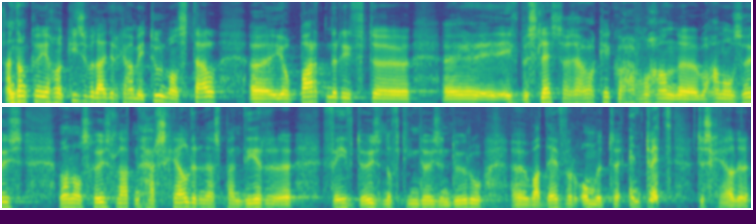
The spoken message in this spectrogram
En dan kun je gaan kiezen wat je er gaan mee doen. Want stel, uh, jouw partner heeft, uh, uh, heeft beslist, hij zegt, kijk, we gaan, we, gaan ons huis, ons huis laten herschilderen en spendeer 5000 of 10.000 euro, whatever, om het in wet te schilderen.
